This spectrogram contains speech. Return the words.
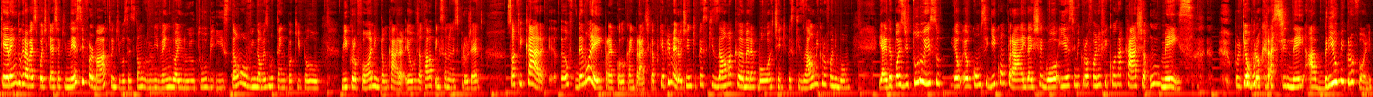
querendo gravar esse podcast aqui nesse formato, em que vocês estão me vendo aí no YouTube e estão ouvindo ao mesmo tempo aqui pelo microfone. Então, cara, eu já tava pensando nesse projeto. Só que, cara, eu demorei para colocar em prática, porque primeiro eu tinha que pesquisar uma câmera boa, tinha que pesquisar um microfone bom. E aí, depois de tudo isso, eu, eu consegui comprar, e daí chegou, e esse microfone ficou na caixa um mês. Porque eu procrastinei, abri o microfone.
